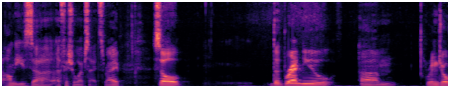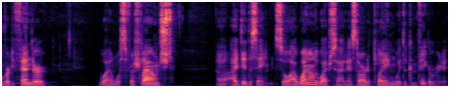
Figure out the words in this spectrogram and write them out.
on these uh, official websites, right? So the brand new um, Range Rover Defender, when it was first launched, uh, I did the same. So I went on the website, I started playing with the configurator,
